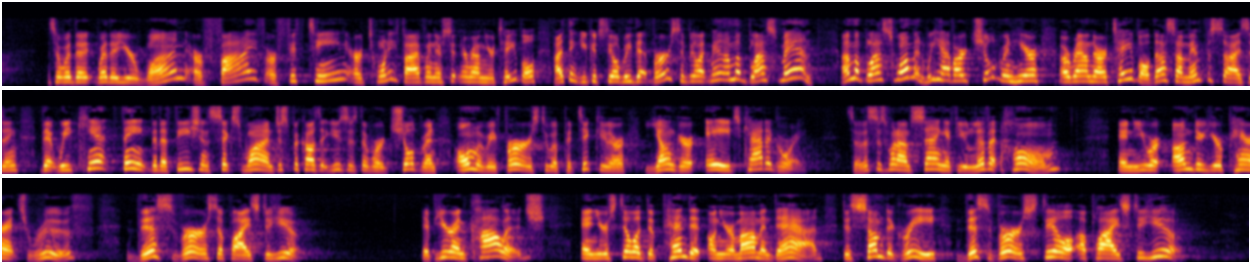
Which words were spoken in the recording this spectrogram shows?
And so whether, whether you're one or five or 15 or 25 when they're sitting around your table, I think you could still read that verse and be like, man, I'm a blessed man. I'm a blessed woman. We have our children here around our table. Thus, I'm emphasizing that we can't think that Ephesians 6:1, just because it uses the word children, only refers to a particular younger age category. So, this is what I'm saying. If you live at home and you are under your parents' roof, this verse applies to you. If you're in college and you're still a dependent on your mom and dad, to some degree, this verse still applies to you.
